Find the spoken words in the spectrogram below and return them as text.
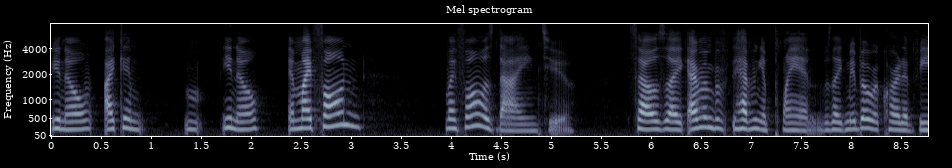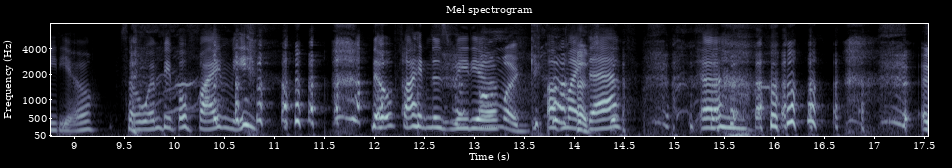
you know, I can, you know. And my phone, my phone was dying too. So I was like, I remember having a plan. It was like maybe I'll record a video. So when people find me, they'll find this video Oh my of my death. Uh,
